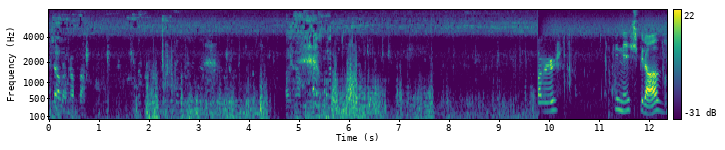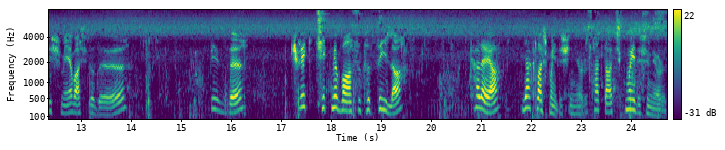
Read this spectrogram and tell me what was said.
İnşallah kaptan. Güneş biraz düşmeye başladı. Biz de kürek çekme vasıtasıyla karaya yaklaşmayı düşünüyoruz. Hatta çıkmayı düşünüyoruz.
